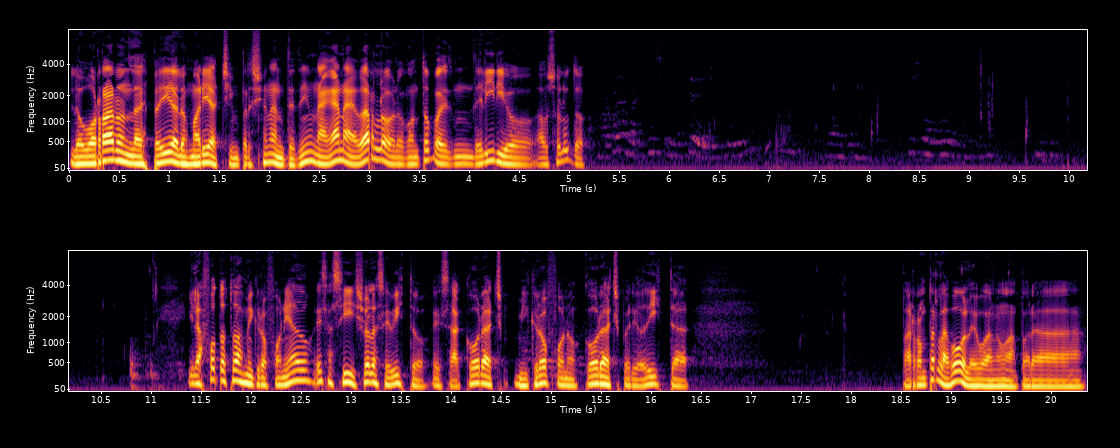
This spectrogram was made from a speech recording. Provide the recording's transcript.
Lo borraron la despedida de los mariachi, impresionante. Tenía una gana de verlo, lo contó, pues un delirio absoluto. ¿Y las fotos todas microfoneado? Es así, yo las he visto. Esa, Corach micrófono, Corach periodista. Para romper la bola igual nomás, para...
